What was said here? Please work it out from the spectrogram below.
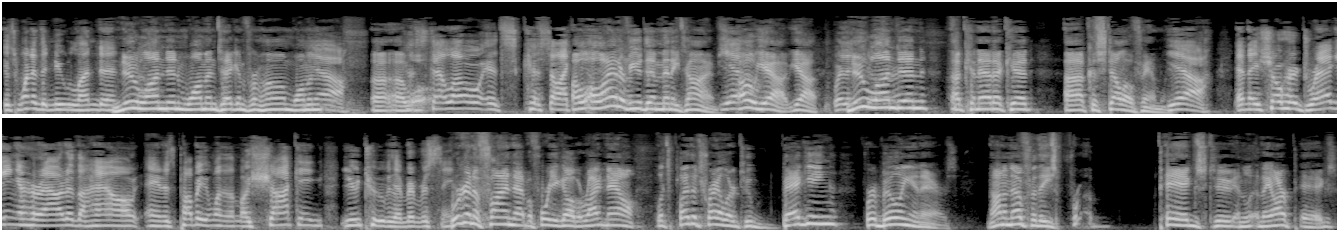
It's one of the New London. New London woman taken from home. Woman. yeah. Uh, uh, Costello. It's Costello. oh, oh, I interviewed them many times. Yeah. Oh, yeah, yeah. New London, uh, Connecticut, uh, Costello family. Yeah, and they show her dragging her out of the house, and it's probably one of the most shocking YouTubes I've ever seen. We're going to find that before you go, but right now, let's play the trailer to Begging for Billionaires. Not enough for these pigs to, and they are pigs,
